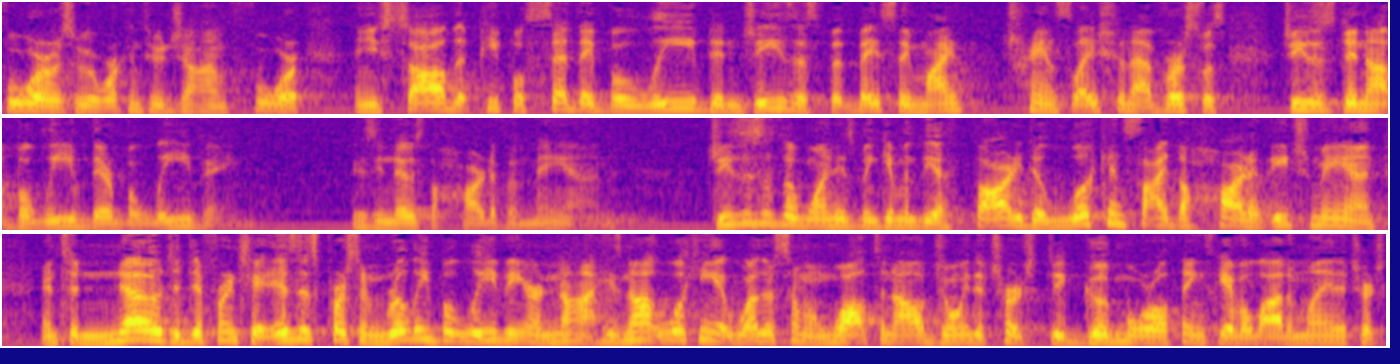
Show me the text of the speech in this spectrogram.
4 as we were working through John 4, and you saw that people said they believed in Jesus, but basically my translation of that verse was Jesus did not believe their believing because he knows the heart of a man. Jesus is the one who's been given the authority to look inside the heart of each man and to know, to differentiate, is this person really believing or not? He's not looking at whether someone walked an aisle, joined the church, did good moral things, gave a lot of money to the church.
